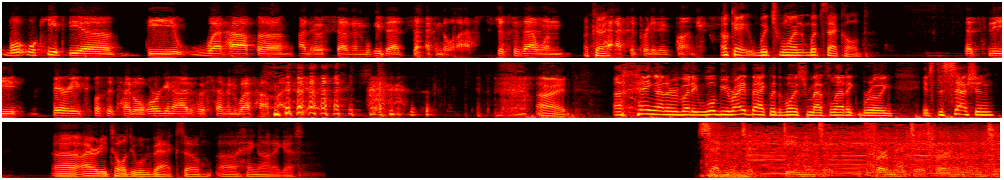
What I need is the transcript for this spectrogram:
We'll, we'll keep the uh, the wet hop uh, Idaho Seven. We'll keep that second to last, just because that one okay. packs a pretty big punch. Okay, which one? What's that called? That's the very explicit title: Oregon Idaho Seven Wet Hop IPA. All right. Uh, hang on, everybody. We'll be right back with the boys from Athletic Brewing. It's the session. Uh, I already told you we'll be back, so uh, hang on, I guess. Segmented, demented, fermented. Fermented.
